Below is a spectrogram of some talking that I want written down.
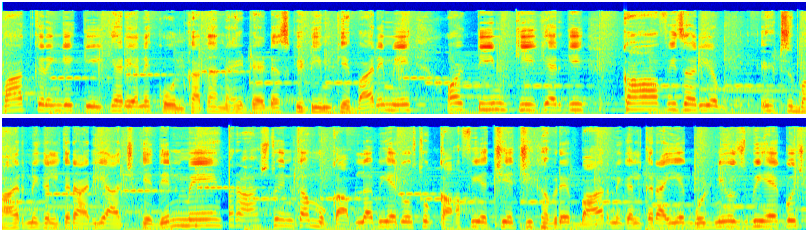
बात करेंगे के यानी कोलकाता नाइट राइडर्स की टीम के बारे में। और टीम के की काफ़ी सारी अपडेट्स बाहर निकल कर आ रही है आज के दिन में। और आज तो इनका मुकाबला भी है दोस्तों काफ़ी अच्छी अच्छी खबरें बाहर निकल कर आई है। गुड न्यूज़ भी है कुछ।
